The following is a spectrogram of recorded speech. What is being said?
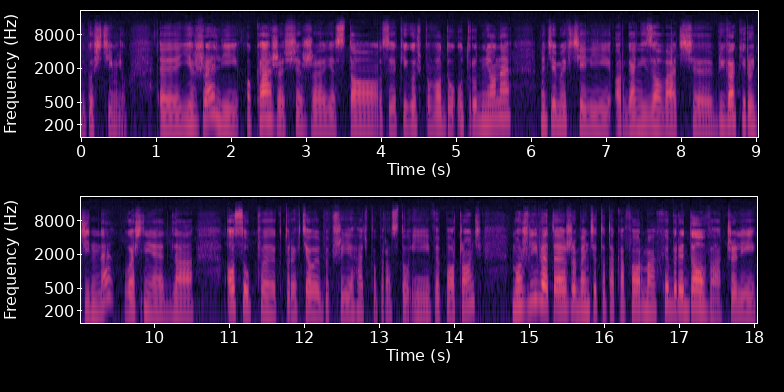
w Gościmiu. Y, Jeżeli okaże się, że jest to z jakiegoś powodu utrudnione, będziemy chcieli organizować y, biwaki rodzinne właśnie dla osób, y, które chciałyby przyjechać po prostu i wypocząć. Możliwe też, że będzie to taka forma hybrydowa, czyli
